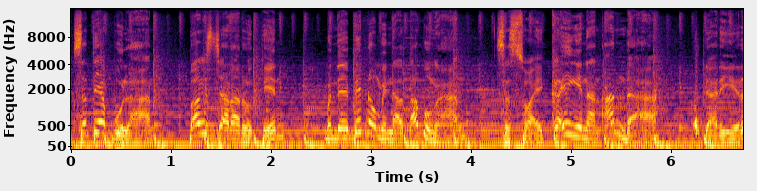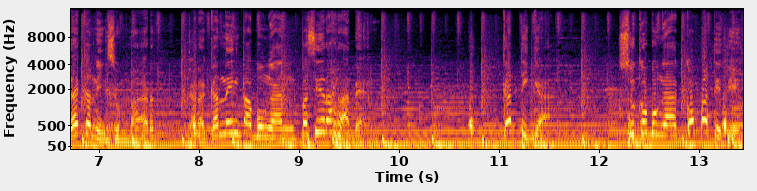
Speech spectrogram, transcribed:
Setiap bulan, bank secara rutin mendebit nominal tabungan sesuai keinginan Anda dari rekening sumber ke rekening tabungan Pesirah Raden. Ketiga, suku bunga kompetitif.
